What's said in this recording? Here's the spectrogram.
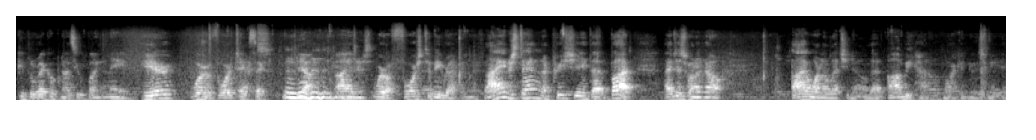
people recognize you by name. Here, we're a vortex. Exact- Yeah. I understand. We're a force to be reckoned with. I understand and appreciate that, but I just want to know. I want to let you know that on behalf of Market News Media,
